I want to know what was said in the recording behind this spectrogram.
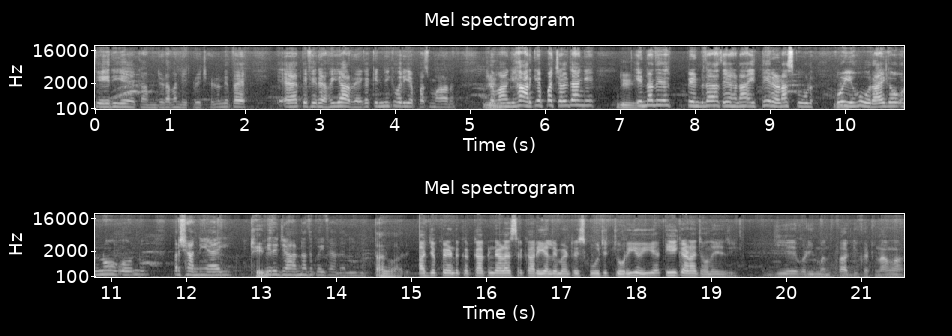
ਫੇਰ ਹੀ ਇਹ ਕੰਮ ਜਿਹੜਾ ਵਾ ਨੇਪਰੇ ਚੜਨ ਨਹੀਂ ਤਾਂ ਇਹ ਤੇ ਫਿਰ ਇਹੋ ਹੀ ਹਾਲ ਰਹੇਗਾ ਕਿੰਨੀ ਕੁ ਵਾਰੀ ਆਪਾਂ ਸਮਾਨ ਲਵਾਂਗੇ ਹਾਰ ਕੇ ਆਪਾਂ ਚਲ ਜਾਾਂਗੇ। ਇਹਨਾਂ ਦੇ ਪਿੰਡ ਦਾ ਤੇ ਹਨਾ ਇੱਥੇ ਰਹਿਣਾ ਸਕੂਲ ਕੋਈ ਹੋਰ ਆਏਗਾ ਉਹਨੂੰ ਉਹਨੂੰ ਪਰੇਸ਼ਾਨੀ ਆਏਗੀ। ਮੇਰੇ ਜਾਣ ਨਾਲ ਤਾਂ ਕੋਈ ਫਾਇਦਾ ਨਹੀਂ ਹੋਣਾ। ਧੰਨਵਾਦ ਅੱਜ ਪਿੰਡ ਕੱਕਾ ਕੰਡਿਆਲਾ ਸਰਕਾਰੀ ਐਲੀਮੈਂਟਰੀ ਸਕੂਲ 'ਚ ਚੋਰੀ ਹੋਈ ਹੈ। ਕੀ ਕਹਿਣਾ ਚਾਹੁੰਦੇ ਜੀ ਜੀ ਇਹ ਬੜੀ ਮੰਦਭਾਗੀ ਘਟਨਾ ਵਾ।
